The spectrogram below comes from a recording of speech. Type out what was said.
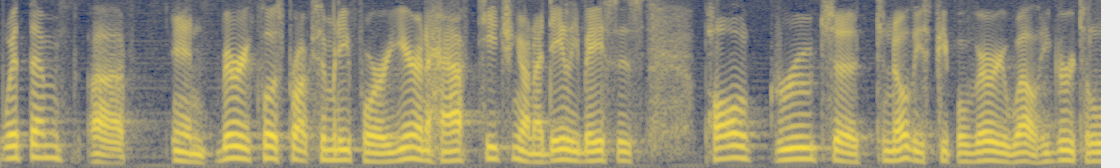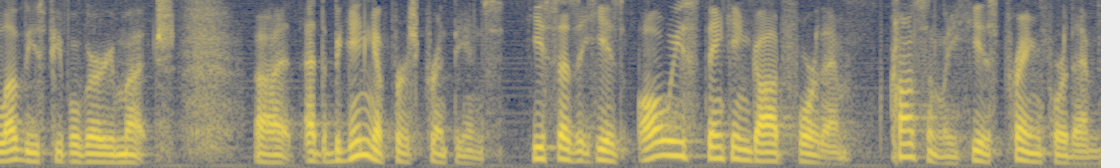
with them uh, in very close proximity for a year and a half, teaching on a daily basis, Paul grew to, to know these people very well. He grew to love these people very much. Uh, at the beginning of 1 Corinthians, he says that he is always thanking God for them. Constantly, he is praying for them.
